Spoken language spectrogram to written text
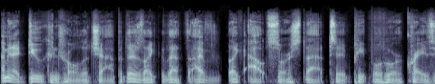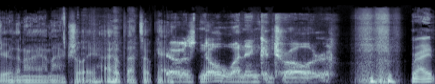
I mean, I do control the chat, but there's like that's I've like outsourced that to people who are crazier than I am. Actually, I hope that's okay. There was no one in control. Right?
